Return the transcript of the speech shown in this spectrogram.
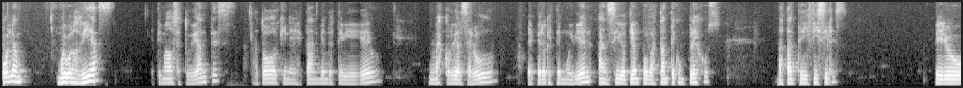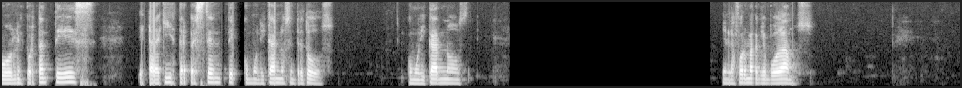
Hola, muy buenos días, estimados estudiantes, a todos quienes están viendo este video. Más cordial saludo. Espero que estén muy bien. Han sido tiempos bastante complejos, bastante difíciles, pero lo importante es estar aquí, estar presente, comunicarnos entre todos, comunicarnos en la forma que podamos.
